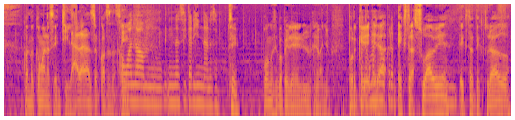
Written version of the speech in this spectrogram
Cuando coman, no sé, enchiladas o cosas así. O cuando mm, una cita linda, no sé. Sí, pongo ese papel en el, en el baño. Porque Cuando comes era locro. extra suave, extra texturado.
